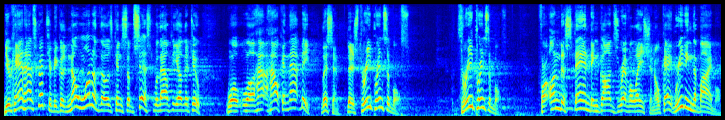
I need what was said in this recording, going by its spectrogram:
You can't have scripture because no one of those can subsist without the other two. Well, well how, how can that be? Listen, there's three principles. Three principles for understanding God's revelation, okay? Reading the Bible.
